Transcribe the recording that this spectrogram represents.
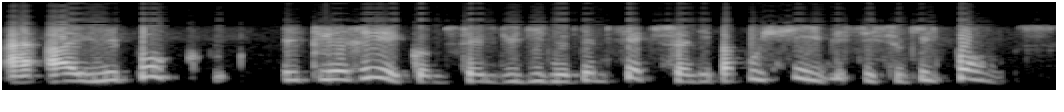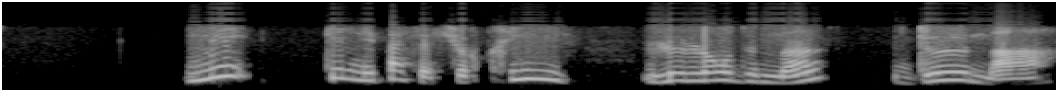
À, une époque éclairée comme celle du XIXe siècle, ça n'est pas possible, c'est ce qu'il pense. Mais quelle n'est pas sa surprise le lendemain 2 mars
